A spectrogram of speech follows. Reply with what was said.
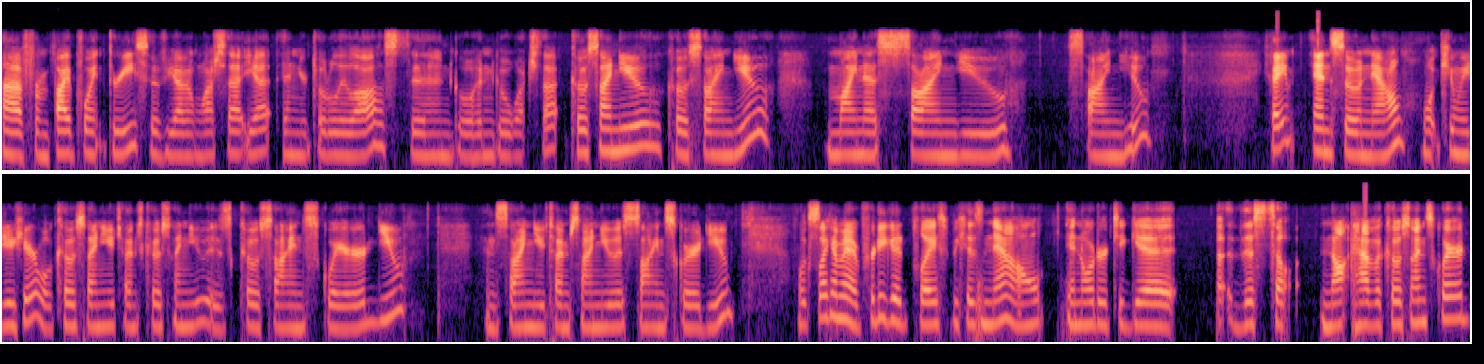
uh, from 5.3. So if you haven't watched that yet and you're totally lost, then go ahead and go watch that. Cosine u, cosine u, minus sine u, sine u. Okay, and so now what can we do here? Well, cosine u times cosine u is cosine squared u, and sine u times sine u is sine squared u. Looks like I'm in a pretty good place because now, in order to get uh, this to not have a cosine squared,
